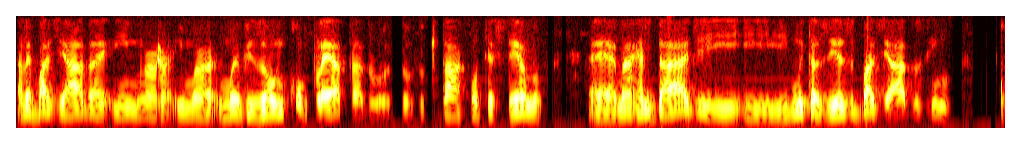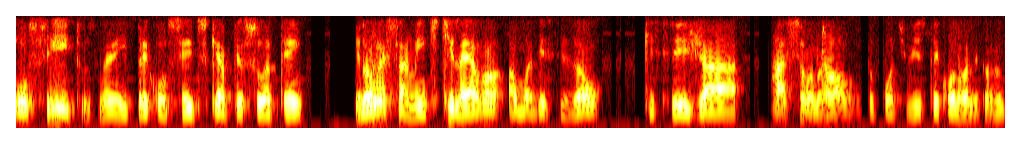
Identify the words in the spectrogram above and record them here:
ela é baseada em uma, em uma, uma visão incompleta do, do, do que está acontecendo é, na realidade e, e, muitas vezes baseados em conceitos né, e preconceitos que a pessoa tem e não necessariamente te levam a uma decisão que seja racional do ponto de vista econômico. Né?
